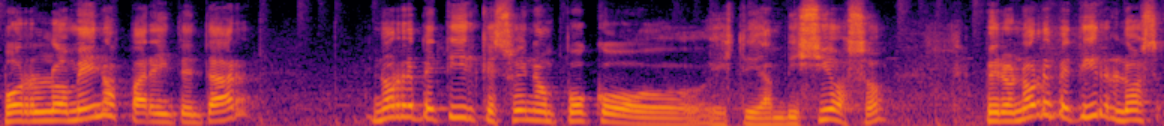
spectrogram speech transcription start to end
por lo menos para intentar no repetir, que suena un poco este, ambicioso, pero no repetir los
